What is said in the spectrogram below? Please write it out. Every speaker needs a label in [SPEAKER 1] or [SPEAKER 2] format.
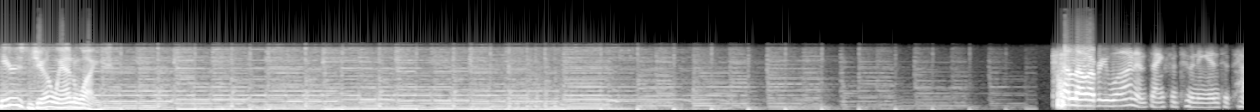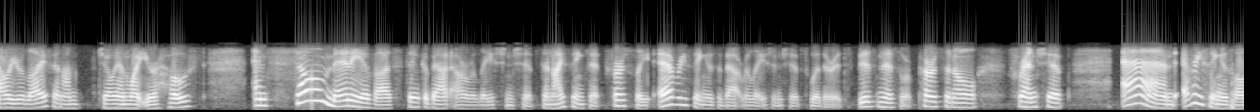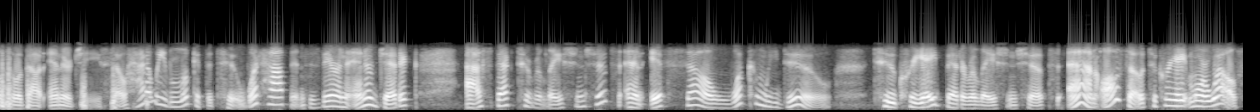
[SPEAKER 1] Here's Joanne White.
[SPEAKER 2] Hello, everyone, and thanks for tuning in to Power Your Life. And I'm Joanne White, your host. And so many of us think about our relationships. And I think that, firstly, everything is about relationships, whether it's business or personal, friendship. And everything is also about energy. So, how do we look at the two? What happens? Is there an energetic aspect to relationships? And if so, what can we do to create better relationships and also to create more wealth?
